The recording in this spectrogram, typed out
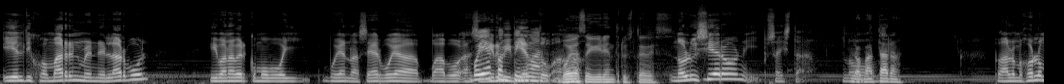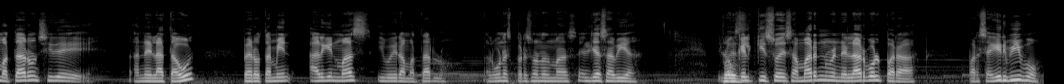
Y él dijo, amárrenme en el árbol y van a ver cómo voy, voy a nacer, voy a, a- a Voy a seguir continuar. viviendo. Voy a seguir entre ustedes. No lo hicieron y pues ahí está. No- Lo mataron. pues, a lo mejor lo mataron, sí, de, en el ataúd, pero también alguien más iba a ir a matarlo. Algunas personas más, él ya sabía. Lo Pues- que él quiso es amarme en el árbol para, para seguir vivo.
